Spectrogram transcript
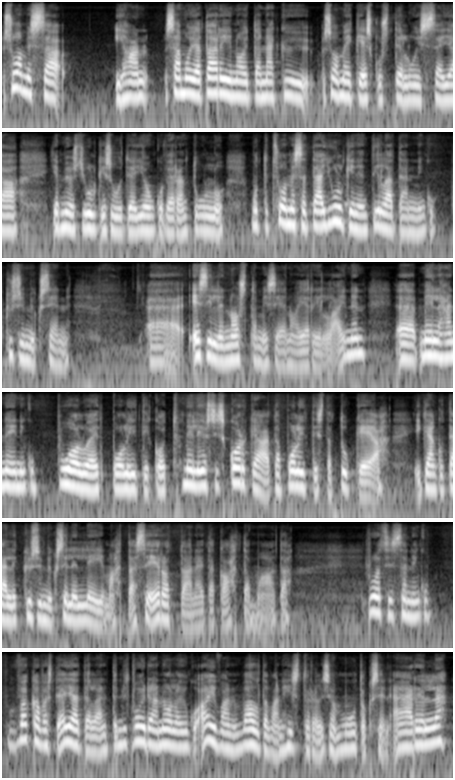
Suomessa ihan samoja tarinoita näkyy somekeskusteluissa ja, ja myös julkisuuteen jonkun verran tullut, mutta Suomessa tämä julkinen tila tämän niin kuin kysymyksen ää, esille nostamiseen on erilainen. Ää, meillähän ei niin kuin puolueet, poliitikot, meillä ei ole siis korkeata poliittista tukea ikään kuin tälle kysymykselle leimahtaa. Se erottaa näitä kahta maata. Ruotsissa niin kuin vakavasti ajatellaan, että nyt voidaan olla jonkun aivan valtavan historiallisen muutoksen äärellä –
